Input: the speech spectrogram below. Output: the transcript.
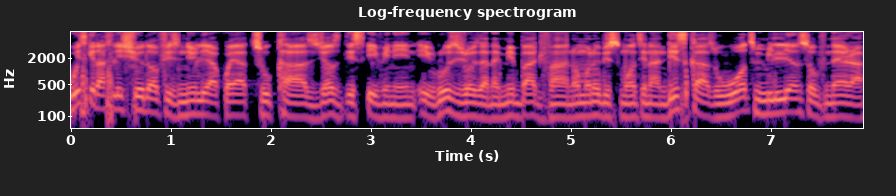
Wizkid actually showed off his newly acquired two cars just this evening, a Rolls Royce and a Maybach van. I'm gonna be smarting. And these cars worth millions of naira.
